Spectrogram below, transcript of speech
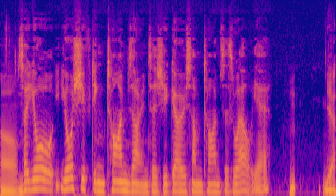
Um, So you're you're shifting time zones as you go sometimes as well, yeah? Yeah.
